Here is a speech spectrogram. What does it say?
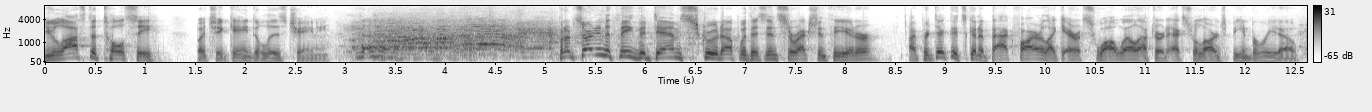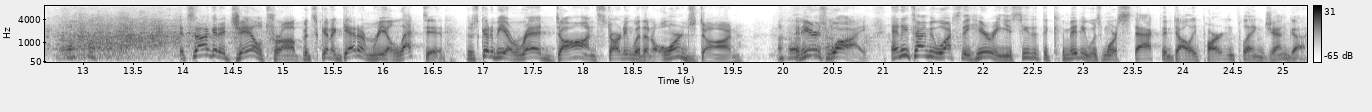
You lost to Tulsi, but you gained to Liz Cheney. but I'm starting to think the Dems screwed up with this insurrection theater. I predict it's going to backfire like Eric Swalwell after an extra large bean burrito. It's not going to jail Trump. It's going to get him reelected. There's going to be a red dawn starting with an orange dawn. And here's why. Anytime you watch the hearing, you see that the committee was more stacked than Dolly Parton playing Jenga.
